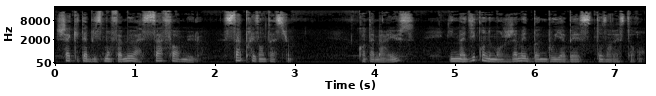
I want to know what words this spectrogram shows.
Chaque établissement fameux a sa formule, sa présentation. Quant à Marius, il m'a dit qu'on ne mange jamais de bonne bouillabaisse dans un restaurant.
